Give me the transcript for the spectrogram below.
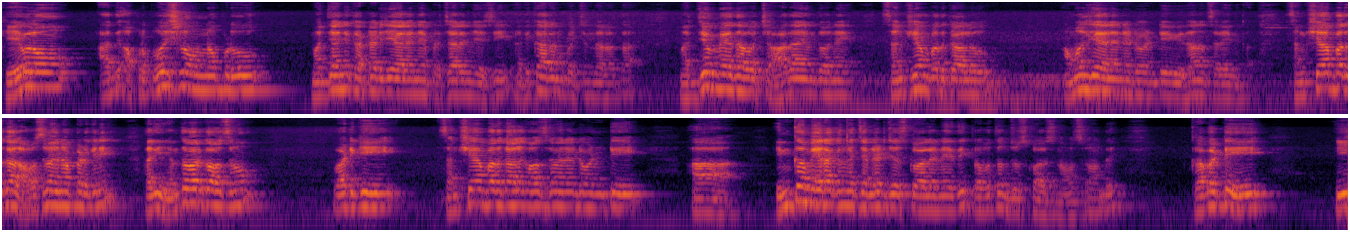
కేవలం అది ఆ ప్రపోజిషన్లో ఉన్నప్పుడు మద్యాన్ని కట్టడి చేయాలనే ప్రచారం చేసి అధికారానికి వచ్చిన తర్వాత మద్యం మీద వచ్చే ఆదాయంతోనే సంక్షేమ పథకాలు అమలు చేయాలనేటువంటి విధానం సరైనది కాదు. సంక్షేమ పథకాలు అవసరమైనప్పటికీ అది ఎంతవరకు అవసరం? వాటికి సంక్షేమ పథకాలకు అవసరమైనటువంటి ఇన్కమ్ ఏ రకంగా జనరేట్ చేసుకోవాలనేది ప్రభుత్వం చూసుకోవాల్సిన అవసరం ఉంది. కాబట్టి ఈ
